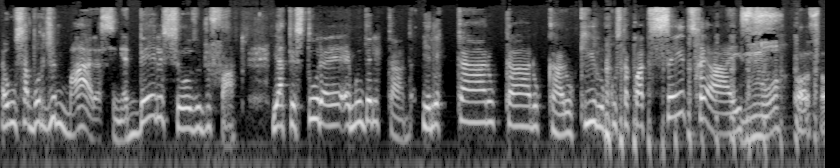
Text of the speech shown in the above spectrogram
É um sabor de mar, assim, é delicioso de fato. E a textura é, é muito delicada. E ele é caro, caro, caro. O quilo custa 400 reais. Olha só.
